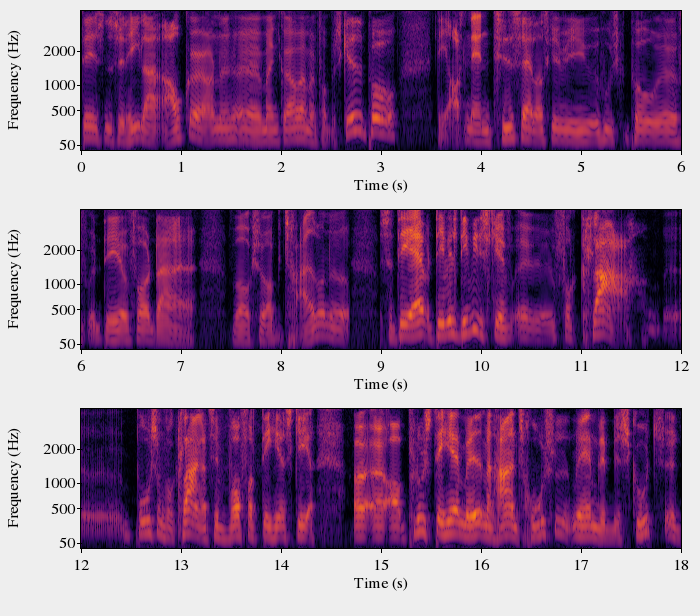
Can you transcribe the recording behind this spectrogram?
det er sådan set helt afgørende. Øh, man gør, hvad man får besked på. Det er også en anden tidsalder, skal vi huske på. Øh, det er jo folk, der er vokset op i 30'erne. Så det er, det er vel det, vi skal øh, forklare, øh, bruge som forklaringer til, hvorfor det her sker. Og, og plus det her med, at man har en trussel med, at man bliver skudt. Øh,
